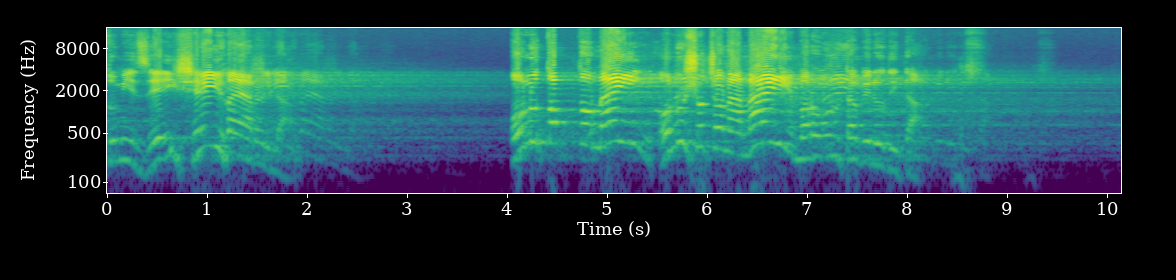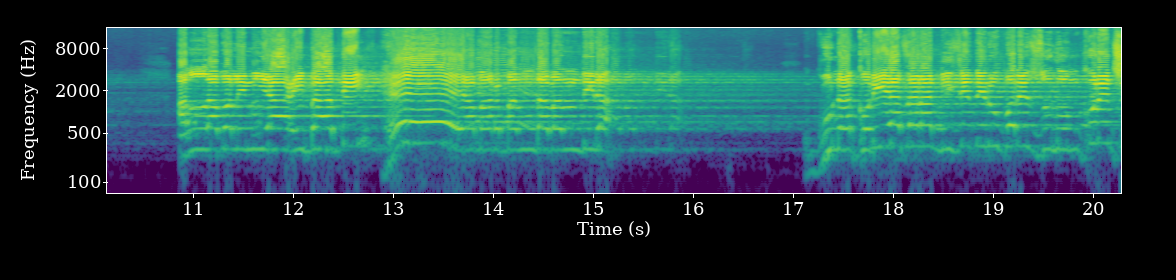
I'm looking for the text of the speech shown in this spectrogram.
তুমি যেই সেই হয়ে রইলা। অনুতপ্ত নাই, অনুশোচনা নাই, বরং উল্টা বিরোধিতা। আল্লাহ বলেন, ইয়া হে আমার বান্দা বান্দিরা গুনাহ করিয়া যারা নিজেদের উপরে জুলুম করেছ,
